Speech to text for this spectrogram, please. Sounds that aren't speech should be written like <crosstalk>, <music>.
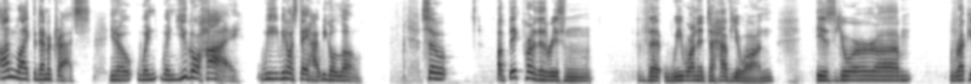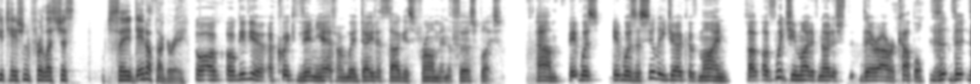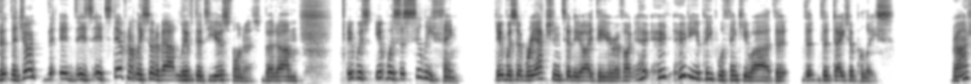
unlike the democrats you know when when you go high we we don't stay high we go low. So a big part of the reason that we wanted to have you on is your um reputation for let's just say data thuggery. Well, I'll, I'll, give you a quick vignette on where data thug is from in the first place. Um, it was it was a silly joke of mine, of, of, which you might have noticed there are a couple. The the, the, the joke it, it's it's definitely sort of outlived its usefulness, but um, it was it was a silly thing. It was a reaction to the idea of like who who, who do you people think you are the the, the data police, right?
